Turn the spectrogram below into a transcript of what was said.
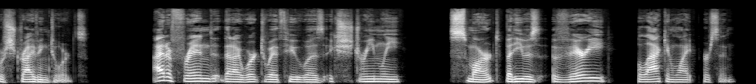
we're striving towards. I had a friend that I worked with who was extremely smart, but he was a very black and white person.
